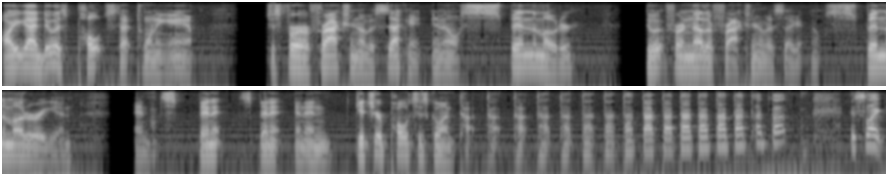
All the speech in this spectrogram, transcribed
All you got to do is pulse that 20 amp just for a fraction of a second and it'll spin the motor. Do it for another fraction of a second. It'll spin the motor again and spin it, spin it, and then get your pulses going. It's like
